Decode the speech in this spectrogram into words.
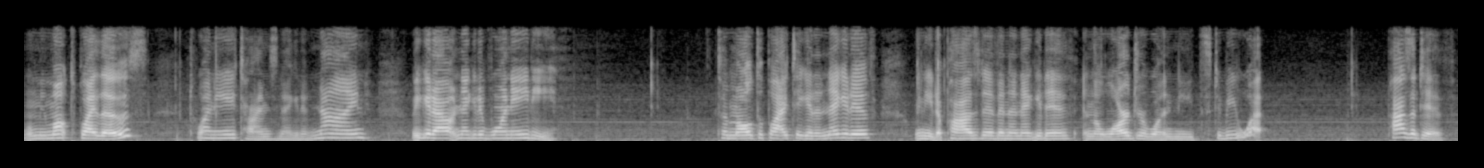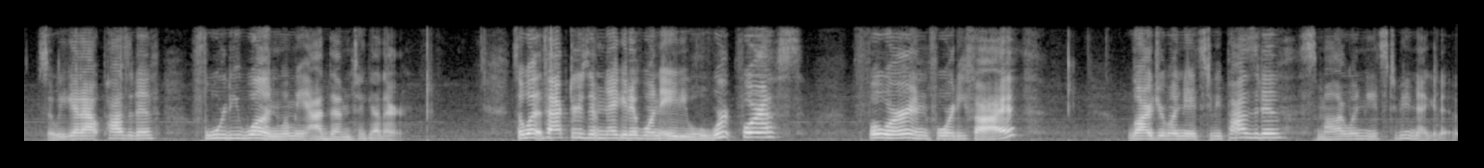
When we multiply those, 20 times negative 9, we get out negative 180. To multiply to get a negative, we need a positive and a negative, and the larger one needs to be what? Positive. So we get out positive 41 when we add them together. So what factors of negative 180 will work for us? 4 and 45. Larger one needs to be positive, smaller one needs to be negative.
